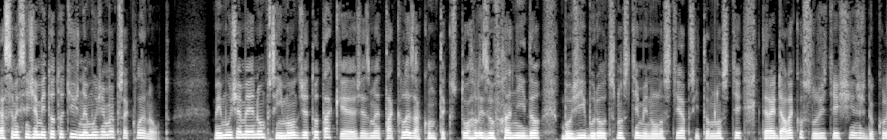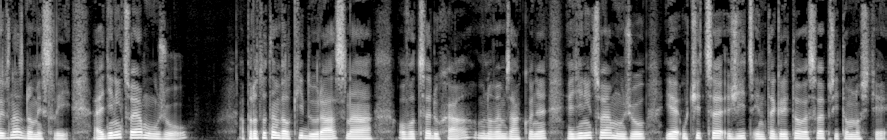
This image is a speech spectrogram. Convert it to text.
já si myslím, že my to totiž nemůžeme překlenout. My můžeme jenom přijmout, že to tak je, že jsme takhle zakontextualizovaní do boží budoucnosti, minulosti a přítomnosti, která je daleko složitější, než kdokoliv z nás domyslí. A jediný, co já můžu, a proto ten velký důraz na ovoce ducha v Novém zákoně, jediný, co já můžu, je učit se žít s integritou ve své přítomnosti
